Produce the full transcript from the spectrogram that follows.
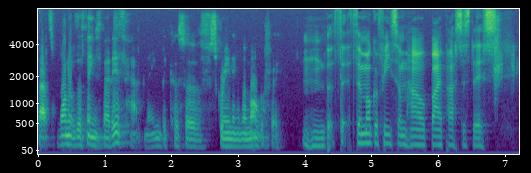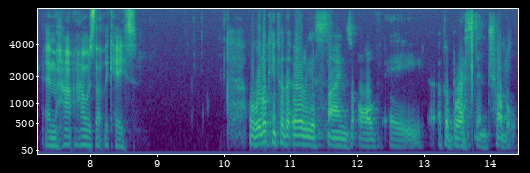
That's one of the things that is happening because of screening mammography. Mm-hmm. But th- thermography somehow bypasses this. Um, how, how is that the case? Well, we're looking for the earliest signs of a of a breast in trouble.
